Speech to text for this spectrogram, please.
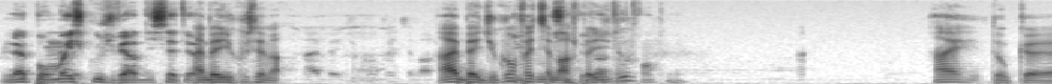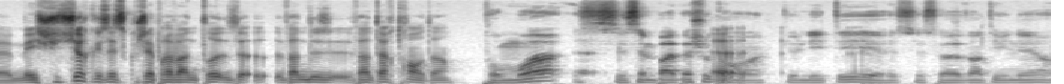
Là, pour moi, il se couche vers 17h. Ah bah du coup ça marche. Ah bah du coup en fait ça marche pas du tout. Ouais, donc euh, mais je suis sûr que ça se couche après 23, 22, 20h30 hein. Pour moi, ça me paraît pas choquant Euh. hein, que l'été euh, ce soit à 21h,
